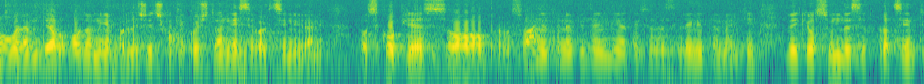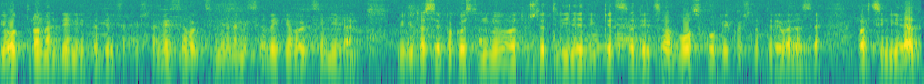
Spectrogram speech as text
поголем дел од оние подлежечките кои што не се вакцинирани. Во Скопје со прогласувањето на епидемијата и со заселените мерки, веќе 80% од пронадените деца кои што не се вакцинирани се веќе вакцинирани. Меѓутоа сепак остануваат уште 3500 деца во Скопје кои што треба да се вакцинираат.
